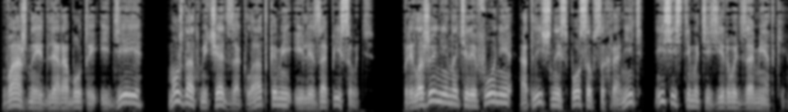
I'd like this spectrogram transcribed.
Важные для работы идеи можно отмечать закладками или записывать. Приложение на телефоне — отличный способ сохранить и систематизировать заметки.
